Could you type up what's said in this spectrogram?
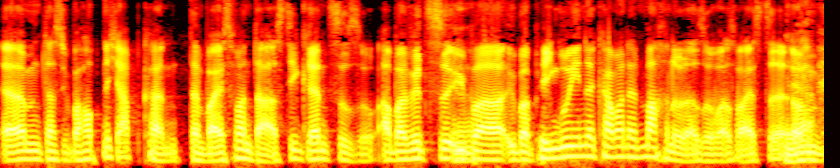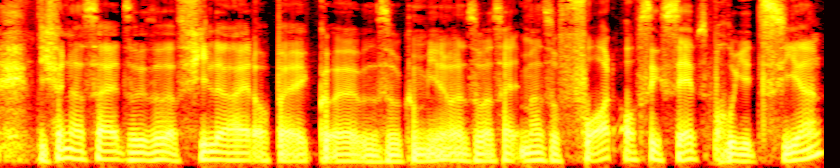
ähm, das überhaupt nicht ab kann. Dann weiß man, da ist die Grenze so. Aber Witze ja. über, über Pinguine kann man dann machen oder sowas, weißt du? Ja. Ähm, ich finde das halt sowieso, dass viele halt auch bei äh, so Comedian oder sowas halt immer sofort auf sich selbst projizieren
